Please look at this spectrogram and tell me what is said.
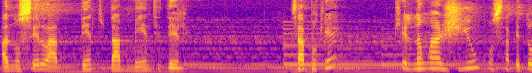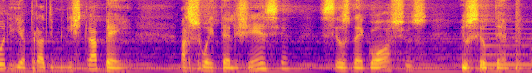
a não ser lá dentro da mente dele. Sabe por quê? Porque ele não agiu com sabedoria para administrar bem a sua inteligência, seus negócios e o seu tempo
